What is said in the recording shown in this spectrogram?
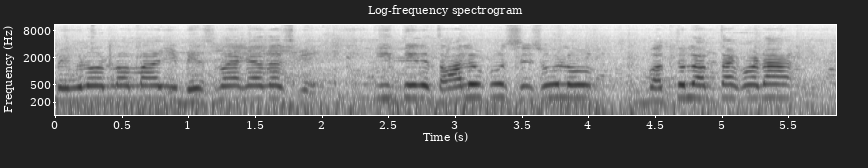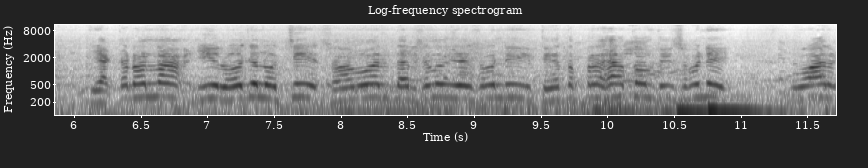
బెంగళూరులో ఉన్న ఈ భీష్మ ఏకాదశికి ఈ దీని తాలూకు శిశువులు భక్తులంతా కూడా ఎక్కడున్నా ఈ రోజున వచ్చి స్వామివారి దర్శనం చేసుకుని తీర్థప్రసాదం తీసుకుని వారి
